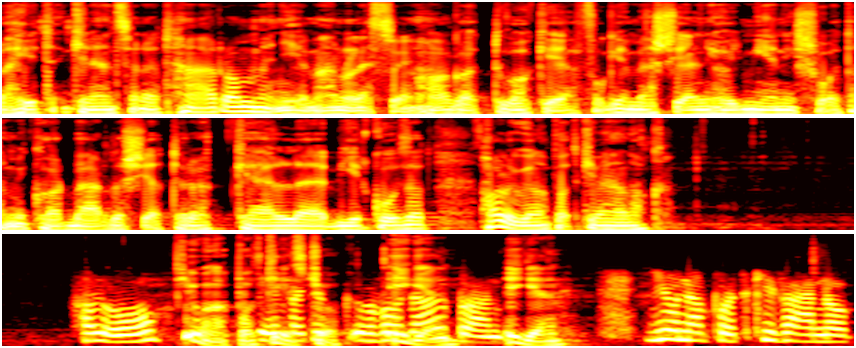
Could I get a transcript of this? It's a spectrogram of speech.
07 953. Nyilván lesz olyan hallgató, aki el fogja mesélni, hogy milyen is volt, amikor Bárdosi a törökkel birkózott. Halló, jó napot kívánok! Halló! Jó napot, kész! Igen, igen. Jó napot kívánok!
